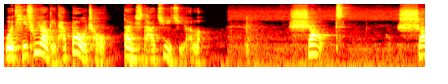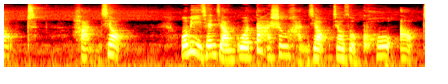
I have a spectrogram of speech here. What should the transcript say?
我提出要给他报酬，但是他拒绝了。 Shout shout 喊叫。我们以前讲过，大声喊叫叫做 call out，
